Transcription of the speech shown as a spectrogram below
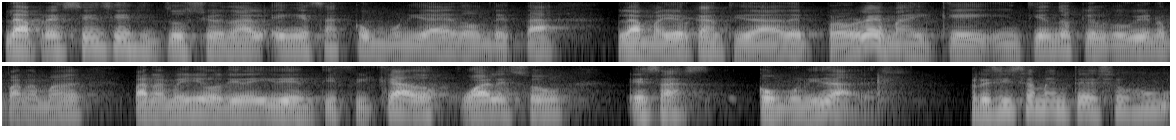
la presencia institucional en esas comunidades donde está la mayor cantidad de problemas y que entiendo que el gobierno panameño lo tiene identificado cuáles son esas comunidades. Precisamente eso es un,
